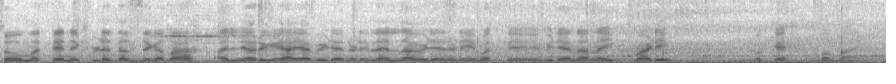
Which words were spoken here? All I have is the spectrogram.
ಸೊ ಮತ್ತೆ ನೆಕ್ಸ್ಟ್ ವಿಡಿಯೋದಲ್ಲಿ ಸಿಗೋಣ. ಅಲ್ಲಿವರೆಗೆ ಯಾವ ವಿಡಿಯೋ ನೋಡಿಲ್ಲ ಎಲ್ಲ ವಿಡಿಯೋ ನೋಡಿ. ಮತ್ತೆ ವಿಡಿಯೋನ ಲೈಕ್ ಮಾಡಿ. ಓಕೆ ಬಾಯ್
